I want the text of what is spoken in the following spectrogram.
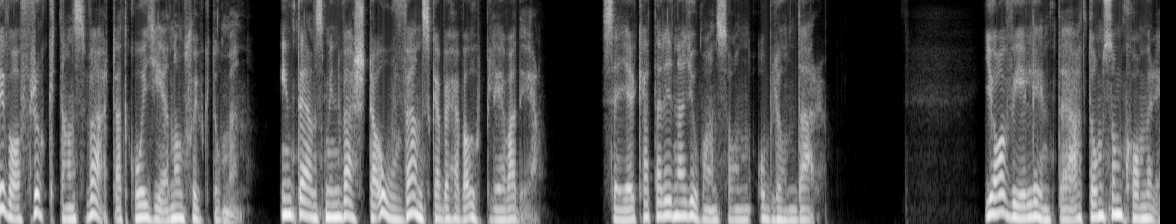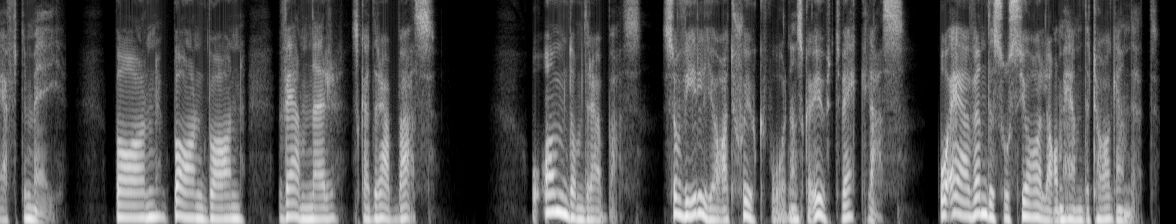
Det var fruktansvärt att gå igenom sjukdomen. Inte ens min värsta ovän ska behöva uppleva det, säger Katarina Johansson och blundar. Jag vill inte att de som kommer efter mig, barn, barnbarn, vänner, ska drabbas. Och om de drabbas så vill jag att sjukvården ska utvecklas och även det sociala omhändertagandet.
